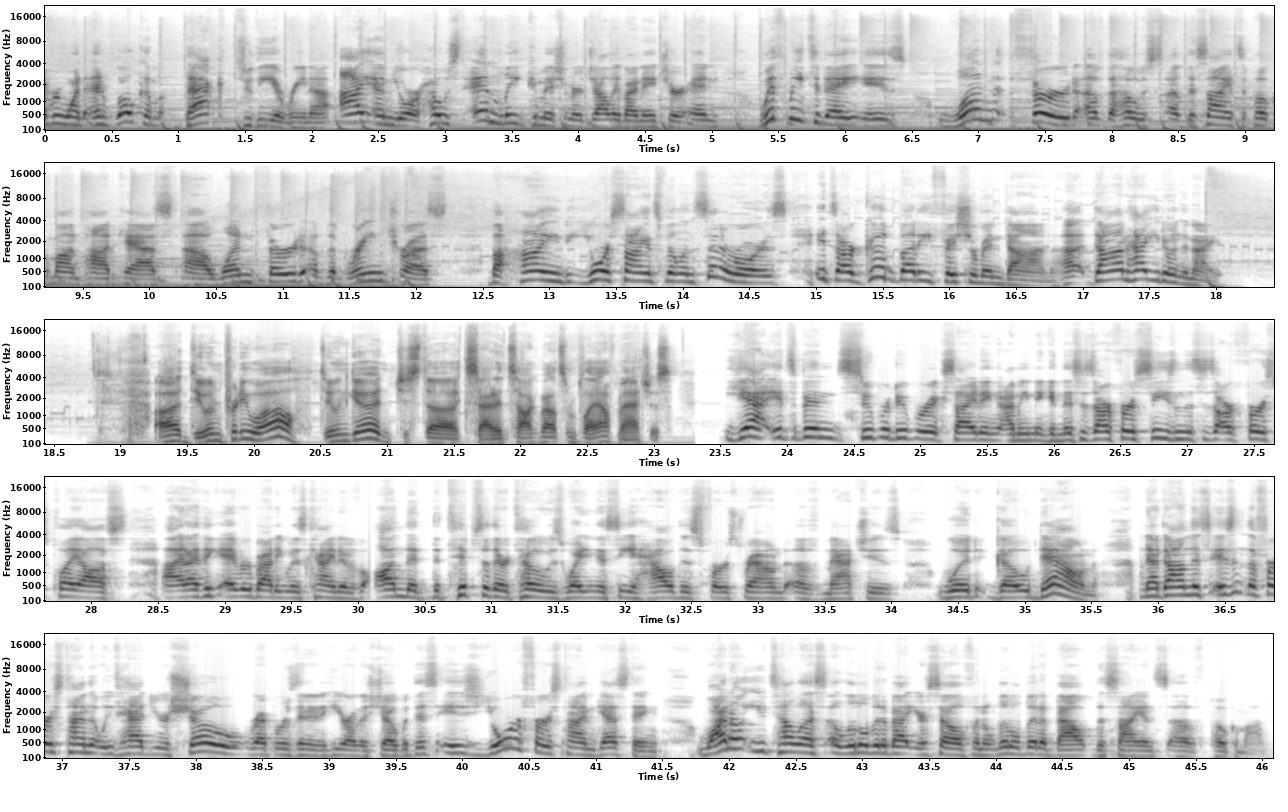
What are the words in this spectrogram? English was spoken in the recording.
Everyone, and welcome back to the arena. I am your host and league commissioner, Jolly by Nature, and with me today is one third of the hosts of the Science of Pokemon podcast, uh, one third of the brain trust behind your Scienceville. It's our good buddy Fisherman Don. Uh, Don, how are you doing tonight? Uh, doing pretty well, doing good. Just uh, excited to talk about some playoff matches. Yeah, it's been super duper exciting. I mean, again, this is our first season. This is our first playoffs. Uh, and I think everybody was kind of on the, the tips of their toes waiting to see how this first round of matches would go down. Now, Don, this isn't the first time that we've had your show represented here on the show, but this is your first time guesting. Why don't you tell us a little bit about yourself and a little bit about the science of Pokemon?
